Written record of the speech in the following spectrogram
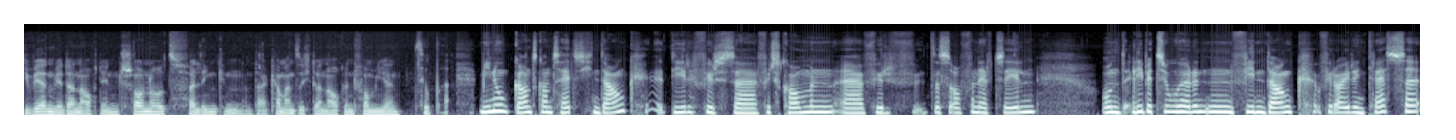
die werden wir dann auch in den Shownotes verlinken. Da kann man sich dann auch informieren. Super. Minu, ganz, ganz herzlichen Dank dir fürs, äh, fürs Kommen, äh, für, für das offene Erzählen. Und liebe Zuhörenden, vielen Dank für euer Interesse.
